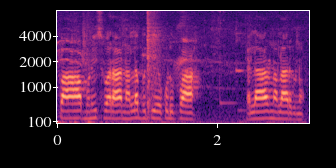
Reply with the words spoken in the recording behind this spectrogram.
அப்பா முனீஸ்வரா நல்ல புத்தியை கொடுப்பா. எல்லாரும் நல்லா இருக்கணும்.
